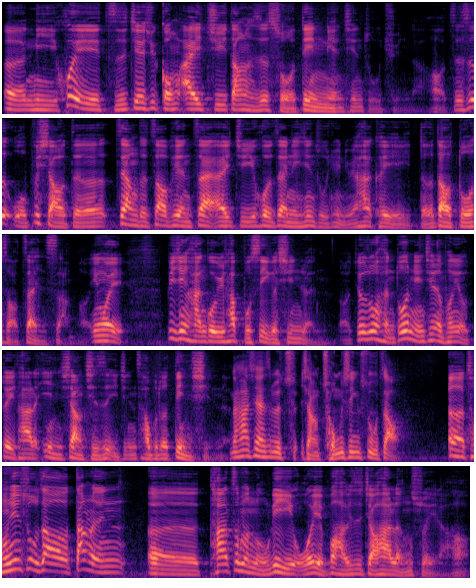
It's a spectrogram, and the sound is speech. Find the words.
呃，你会直接去攻 IG，当然是锁定年轻族群的哦。只是我不晓得这样的照片在 IG 或者在年轻族群里面，它可以得到多少赞赏啊？因为毕竟韩国瑜他不是一个新人啊，就是说很多年轻的朋友对他的印象其实已经差不多定型了。那他现在是不是想重新塑造？呃，重新塑造，当然，呃，他这么努力，我也不好意思浇他冷水了哈。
